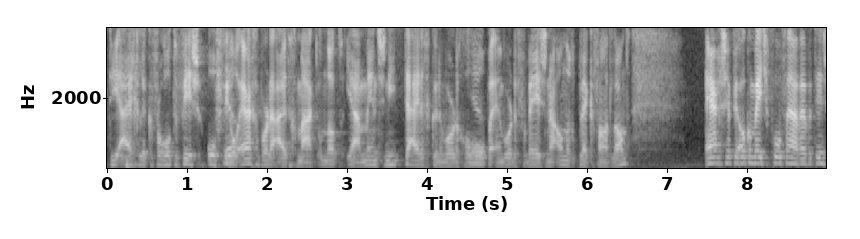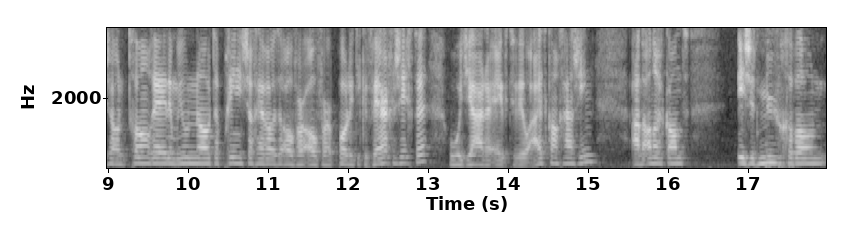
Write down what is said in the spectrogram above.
die eigenlijk een verrotte vis of veel ja. erger worden uitgemaakt omdat ja, mensen niet tijdig kunnen worden geholpen ja. en worden verwezen naar andere plekken van het land. Ergens heb je ook een beetje gevoel van, ja, we hebben het in zo'n troonrede, miljoennota, Prinsdag hebben we het over, over politieke vergezichten. Hoe het jaar er eventueel uit kan gaan zien. Aan de andere kant is het nu gewoon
